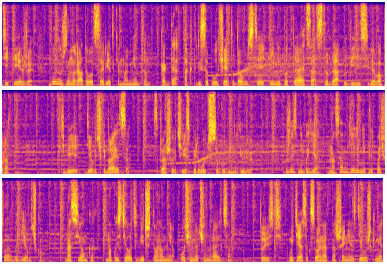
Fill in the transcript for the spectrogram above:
Теперь же вынужден радоваться редким моментам, когда актриса получает удовольствие и не пытается от стыда убедить себя в обратном. «Тебе девочки нравятся?» – спрашивает через переводчицу Вудман Юлию. «В жизни бы я на самом деле не предпочла бы девочку. На съемках могу сделать вид, что она мне очень-очень нравится», то есть у тебя сексуальные отношения с девушками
